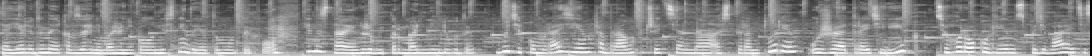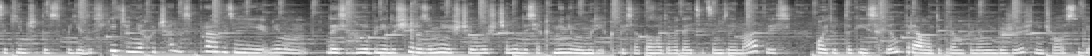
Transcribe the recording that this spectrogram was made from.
Я людина, яка взагалі майже ніколи не снідає, тому типу я не знаю, як живуть нормальні люди. В будь-якому разі Абрам вчиться на аспірантурі уже третій рік. Цього року він сподівається закінчити своє дослідження, хоча насправді він десь в глибині душі розуміє, що йому ще ну десь як мінімум рік після того доведеться цим займатись. Ой, тут такий схил, прямо ти прямо по ньому біжиш, нічого собі.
